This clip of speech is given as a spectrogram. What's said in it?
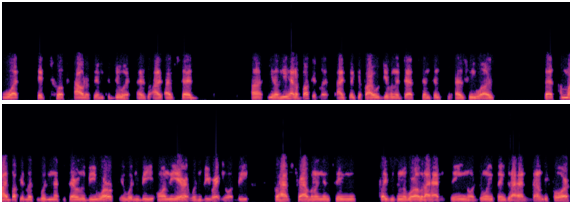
what it took out of him to do it. As I, have said, uh, you know, he had a bucket list. I think if I were given a death sentence, as he was, that my bucket list wouldn't necessarily be work. It wouldn't be on the air. It wouldn't be radio. It'd be perhaps traveling and seeing places in the world that I hadn't seen or doing things that I hadn't done before.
